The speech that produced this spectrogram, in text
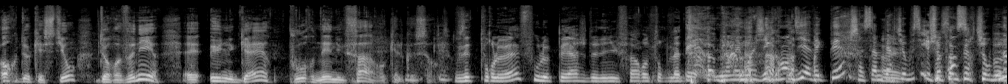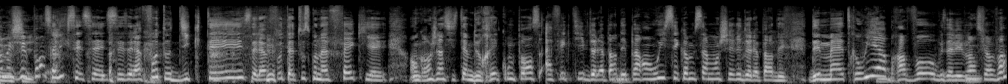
hors de question de revenir. Euh, une guerre pour Nénuphar, en quelque sorte. Vous êtes pour le F ou le PH de nénuphar autour de la table Non mais moi j'ai grandi avec PH, ça, ça me Ouais. perturbe aussi. Moi, ça me perturberait non mais aussi. je pense Ali que c'est- la faute aux dictées, c'est la faute à tout ce qu'on a fait qui a engrangé un système de récompense affective de la part des parents. Oui c'est comme ça mon chéri, de la part des, des maîtres. Oui ah bravo, vous avez 20 sur 20.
